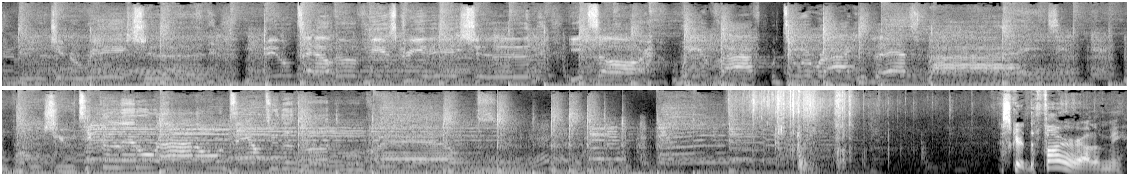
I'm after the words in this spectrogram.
A new generation built out of his creation. It's our way of life. We're doing right, that's right. Won't you take a little ride on down to the grounds? That scared the fire out of me.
